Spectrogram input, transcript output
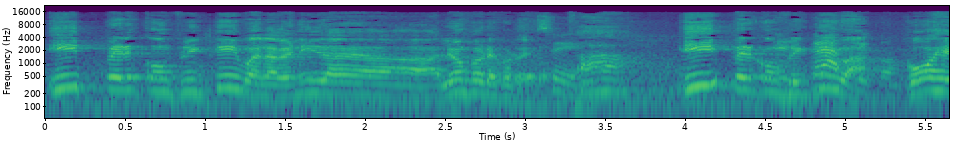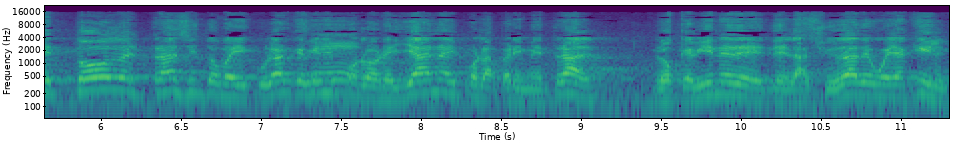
hiperconflictiva en la avenida León Febres Cordero. Sí. Ajá. Hiperconflictiva. Coge todo el tránsito vehicular que Sí. viene por la Orellana y por la perimetral, lo que viene de, de la ciudad de Guayaquil,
